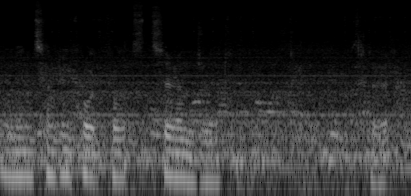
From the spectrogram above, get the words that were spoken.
And then something forward for two hundred. Let's do it.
